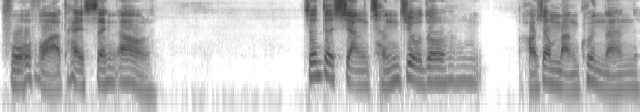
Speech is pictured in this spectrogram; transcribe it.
佛法太深奥了，真的想成就都。好像蛮困难的，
